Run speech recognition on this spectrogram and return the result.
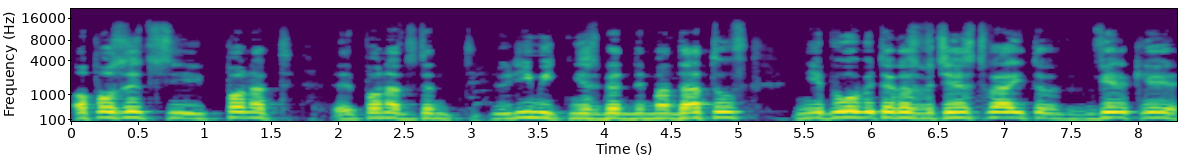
opozycji ponad, ponad ten limit niezbędny mandatów, nie byłoby tego zwycięstwa i to wielkie,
